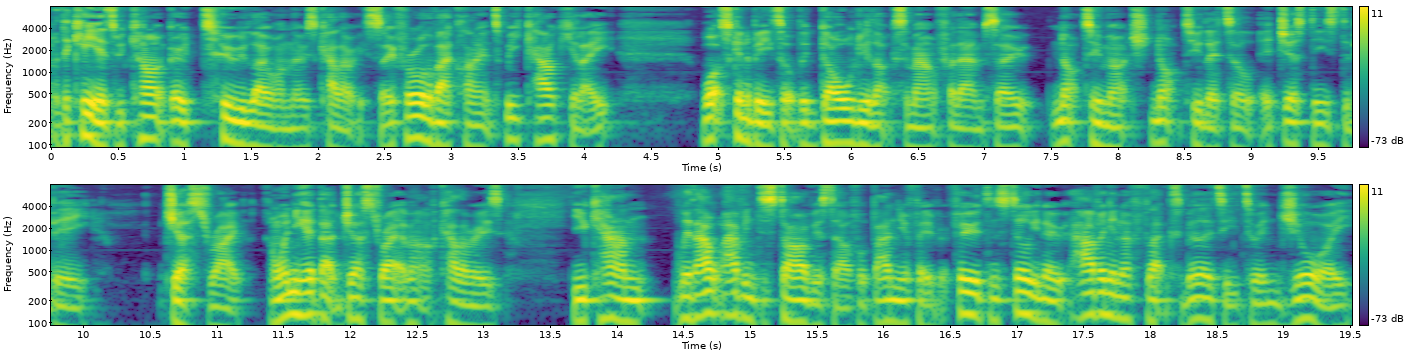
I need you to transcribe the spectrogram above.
But the key is we can't go too low on those calories. So for all of our clients, we calculate what's going to be sort of the Goldilocks amount for them. So not too much, not too little. It just needs to be just right. And when you hit that just right amount of calories, you can, without having to starve yourself or ban your favorite foods, and still, you know, having enough flexibility to enjoy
